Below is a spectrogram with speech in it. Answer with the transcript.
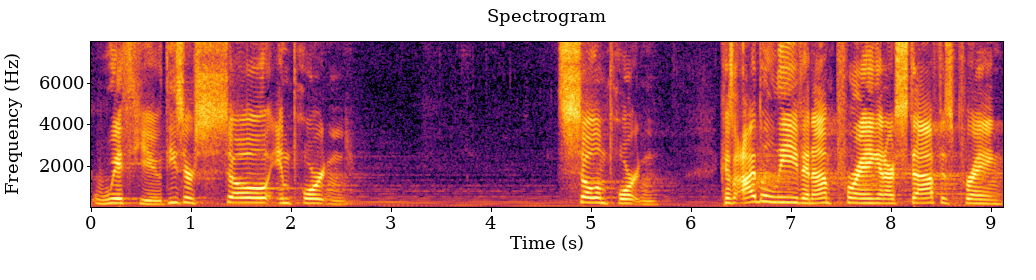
with you. These are so important. So important. Because I believe, and I'm praying, and our staff is praying,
